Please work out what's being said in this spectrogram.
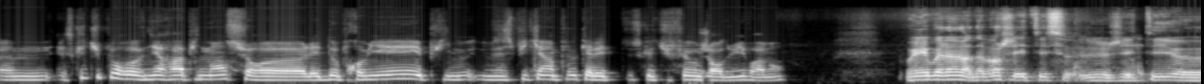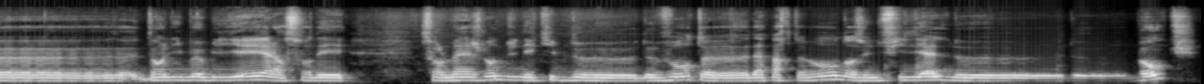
Est-ce que tu peux revenir rapidement sur les deux premiers et puis nous, expliquer un peu quel est ce que tu fais aujourd'hui vraiment? Oui, voilà. D'abord, j'ai été, j'ai été dans l'immobilier, alors sur des sur le management d'une équipe de, de vente d'appartements dans une filiale de, de banque.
